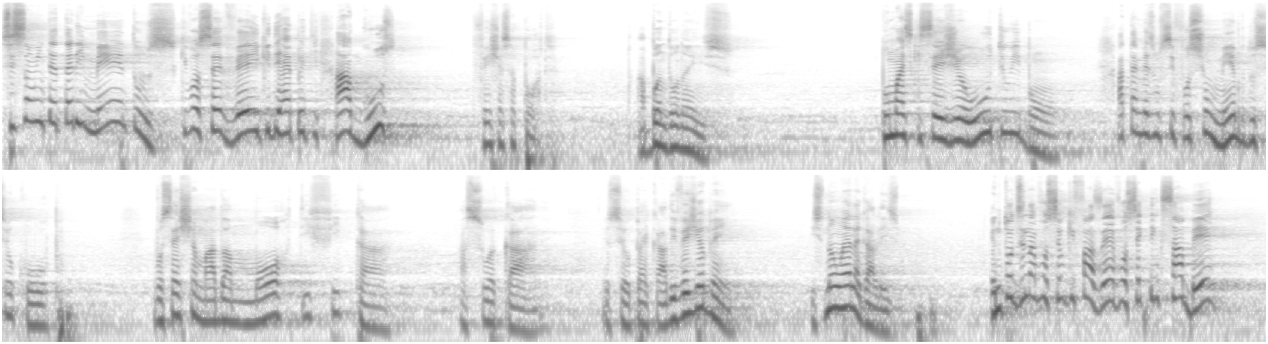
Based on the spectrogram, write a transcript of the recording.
Se são entretenimentos que você vê e que de repente aguça, fecha essa porta. Abandona isso. Por mais que seja útil e bom, até mesmo se fosse um membro do seu corpo, você é chamado a mortificar a sua carne e o seu pecado. E veja bem, isso não é legalismo. Eu não estou dizendo a você o que fazer, é você que tem que saber.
